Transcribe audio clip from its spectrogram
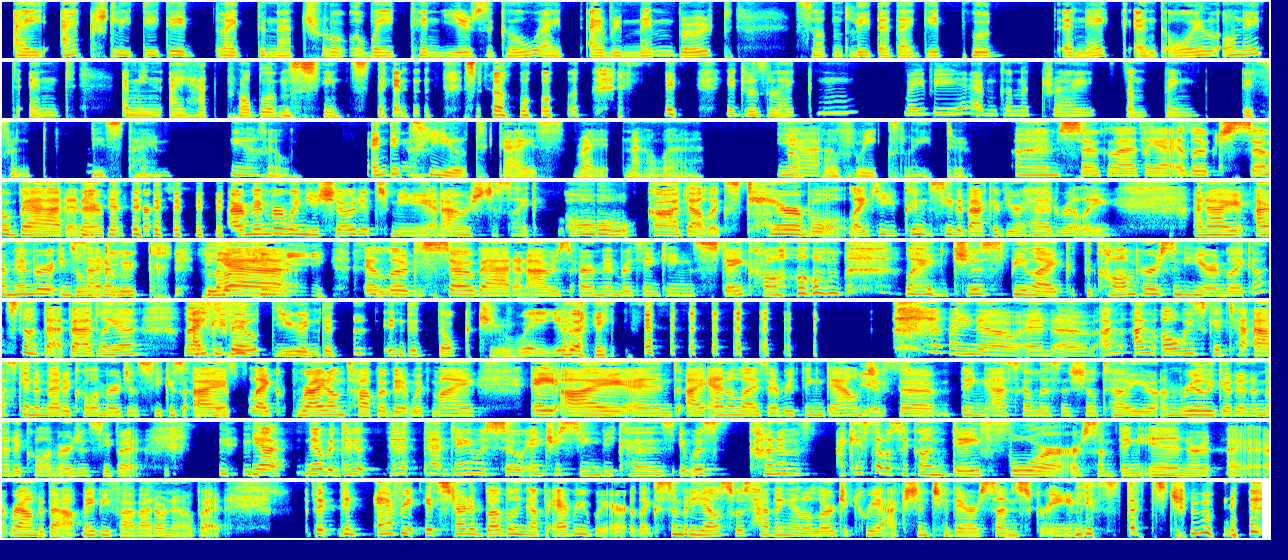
I actually did it like the natural way 10 years ago. I, I remembered suddenly that I did put an egg and oil on it. And I mean, I had problems since then. So it was like, "Hmm, maybe I'm gonna try something different this time. Yeah. So, and it's Yeah. healed, guys, right now, a Yeah. couple of weeks later. I'm so glad, Lea. It looked so bad. And I remember I remember when you showed it to me and I was just like, "Oh God, that looks terrible." Like you couldn't see the back of your head really. And I I remember inside of Glück, lucky yeah, me. it looked so bad and I was I remember thinking, "Stay calm." Like just be like the calm person here and be like, "Oh, it's not that bad, Lea." Like I felt you in the in the doctor way, like I know, and um, I'm I'm always good to ask in a medical emergency because I'm yes, like right on top of it with my AI and I analyze everything down to yes. the thing. Ask Alyssa, she'll tell you I'm really good in a medical emergency. But yeah, no, but that that that day was so interesting because it was kind of I guess that was like on day four or something in or uh, around about maybe five, I don't know, but but then every it started bubbling up everywhere. Like somebody else was having an allergic reaction to their sunscreen. Yes, that's true.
